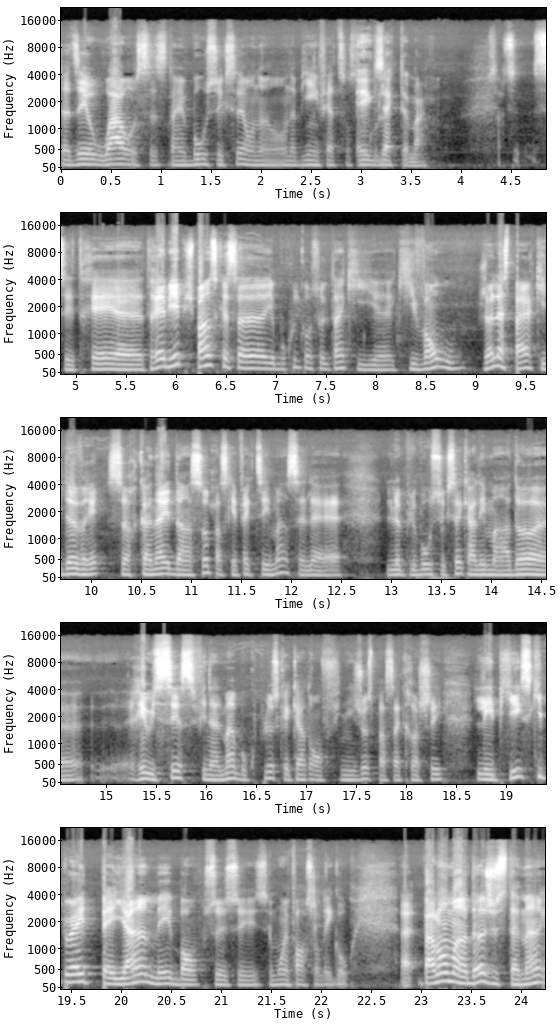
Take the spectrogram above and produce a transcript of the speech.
te dire Waouh, c'est un beau succès, on a, on a bien fait sur ça. Exactement. C'est très, euh, très bien. Puis je pense qu'il y a beaucoup de consultants qui, euh, qui vont, ou je l'espère, qui devraient se reconnaître dans ça parce qu'effectivement, c'est le, plus beau succès quand les mandats euh, réussissent finalement beaucoup plus que quand on finit juste par s'accrocher les pieds, ce qui peut être payant, mais bon, c'est moins fort sur l'ego. parlons mandat, justement.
